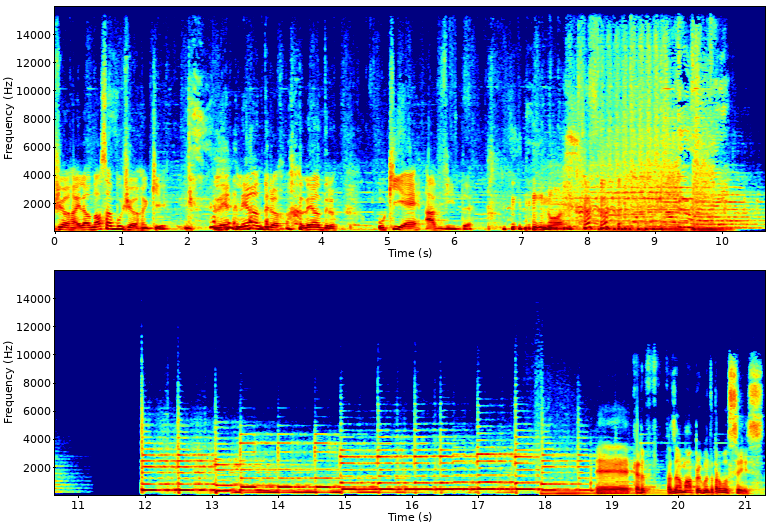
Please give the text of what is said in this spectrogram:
Abujanra. Ele é o nosso Abujanra aqui. Le- Leandro, Leandro, o que é a vida? Nossa. É, quero fazer uma pergunta pra vocês.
